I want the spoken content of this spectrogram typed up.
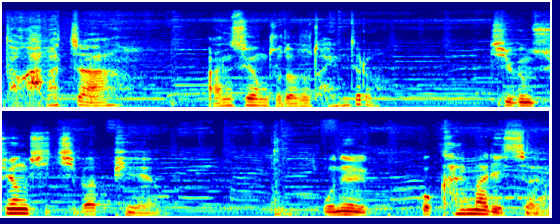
더 가봤자 안수영도 너도 더 힘들어. 지금 수영 씨 집 앞이에요. 오늘 꼭 할 말이 있어요.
